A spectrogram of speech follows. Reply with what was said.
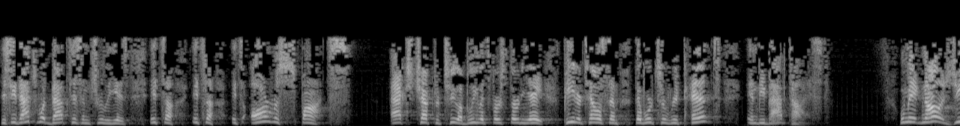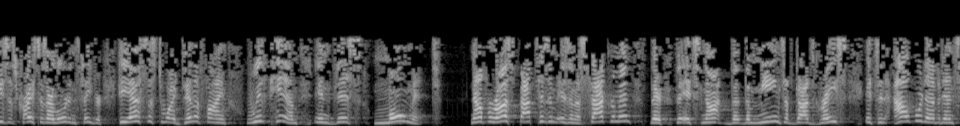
You see, that's what baptism truly is. It's, a, it's, a, it's our response. Acts chapter 2, I believe it's verse 38. Peter tells them that we're to repent and be baptized. When we acknowledge Jesus Christ as our Lord and Savior, He asks us to identify with Him in this moment. Now, for us, baptism isn't a sacrament. It's not the, means of God's grace. It's an outward evidence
